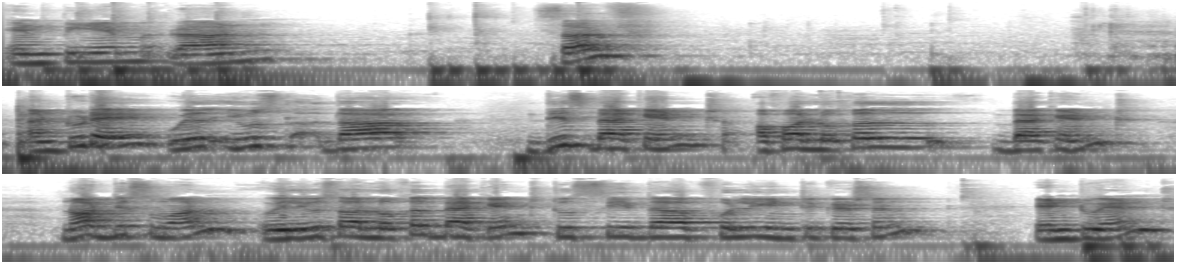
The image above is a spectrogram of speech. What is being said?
Npm run serve. And today we'll use the this backend of our local backend. Not this one. We'll use our local backend to see the fully integration end to end.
